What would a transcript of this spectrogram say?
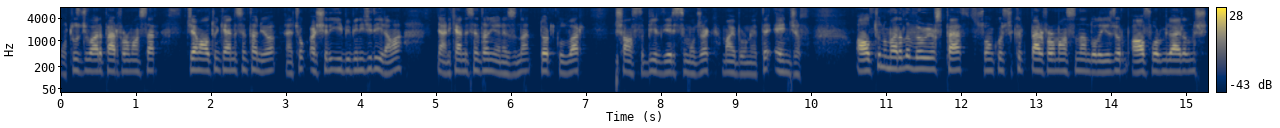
30 civarı performanslar. Cem Altun kendisini tanıyor. Yani çok aşırı iyi bir binici değil ama yani kendisini tanıyor en azından. 4 kul var. Şanslı bir diğer isim olacak. My Brunette Angel. 6 numaralı Warriors Path son koşusu 40 performansından dolayı yazıyorum. A formülü ayrılmış.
